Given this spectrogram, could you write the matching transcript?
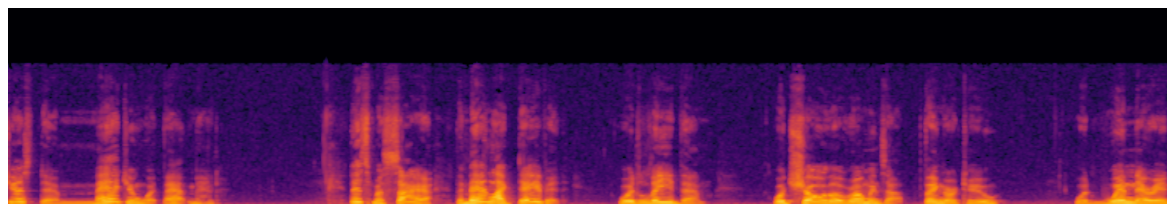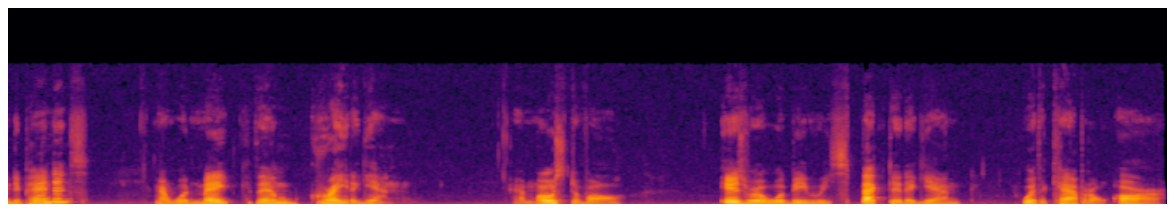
just imagine what that meant. This Messiah, the man like David, would lead them, would show the Romans a thing or two, would win their independence, and would make them great again. And most of all, Israel would be respected again with a capital R.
